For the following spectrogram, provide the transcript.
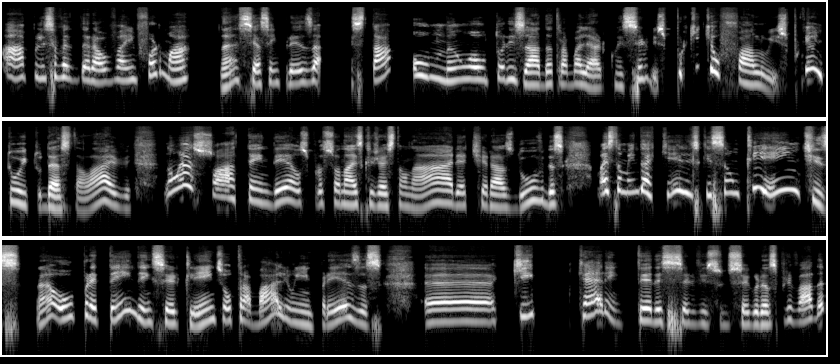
a Polícia Federal vai informar né, se essa empresa está ou não autorizada a trabalhar com esse serviço. Por que, que eu falo isso? Porque o intuito desta live não é só atender aos profissionais que já estão na área, tirar as dúvidas, mas também daqueles que são clientes, né, ou pretendem ser clientes, ou trabalham em empresas é, que querem ter esse serviço de segurança privada,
